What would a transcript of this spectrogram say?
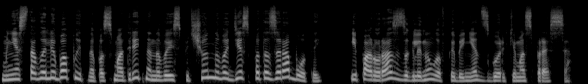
Мне стало любопытно посмотреть на новоиспеченного деспота за работой и пару раз заглянула в кабинет с горьким эспрессо.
